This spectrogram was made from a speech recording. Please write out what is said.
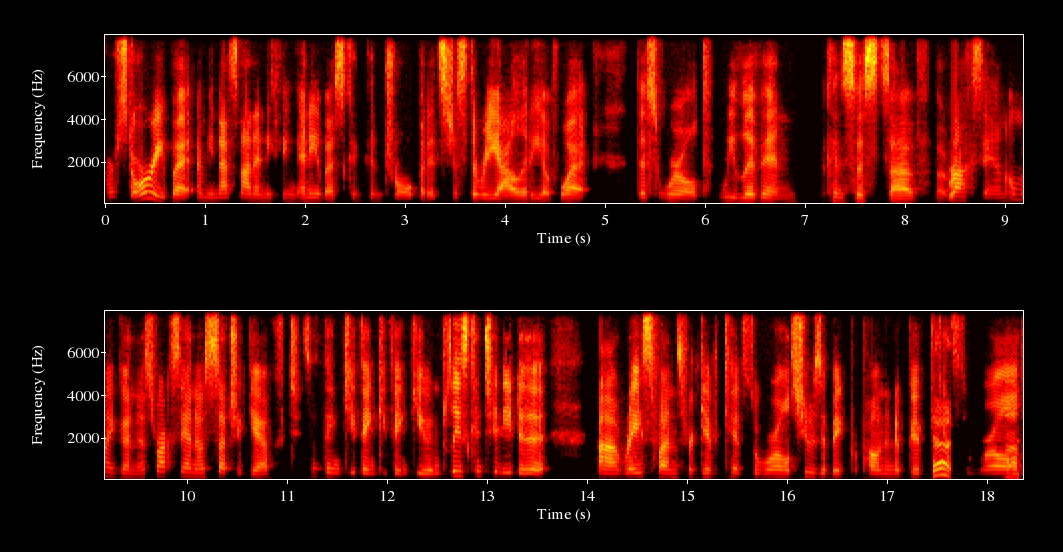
her story but i mean that's not anything any of us can control but it's just the reality of what this world we live in consists of but roxanne oh my goodness roxanne was such a gift so thank you thank you thank you and please continue to uh, raise funds for Give Kids the World. She was a big proponent of Give Yeah. Kids the World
